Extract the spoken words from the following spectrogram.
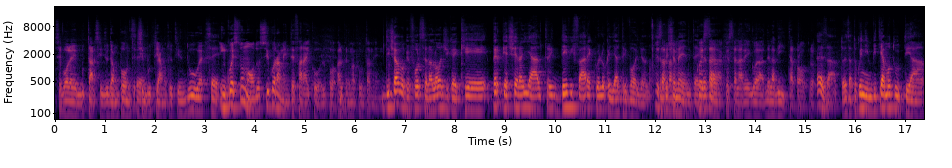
Se vuole buttarsi giù da un ponte, Sì. ci buttiamo tutti e due. Sì. In questo modo sicuramente farai colpo al primo appuntamento. Diciamo che forse la logica è che per piacere agli altri devi fare quello che gli altri vogliono, semplicemente. Questa, Questa- questa è la regola della vita proprio. Esatto, esatto. Quindi invitiamo tutti a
